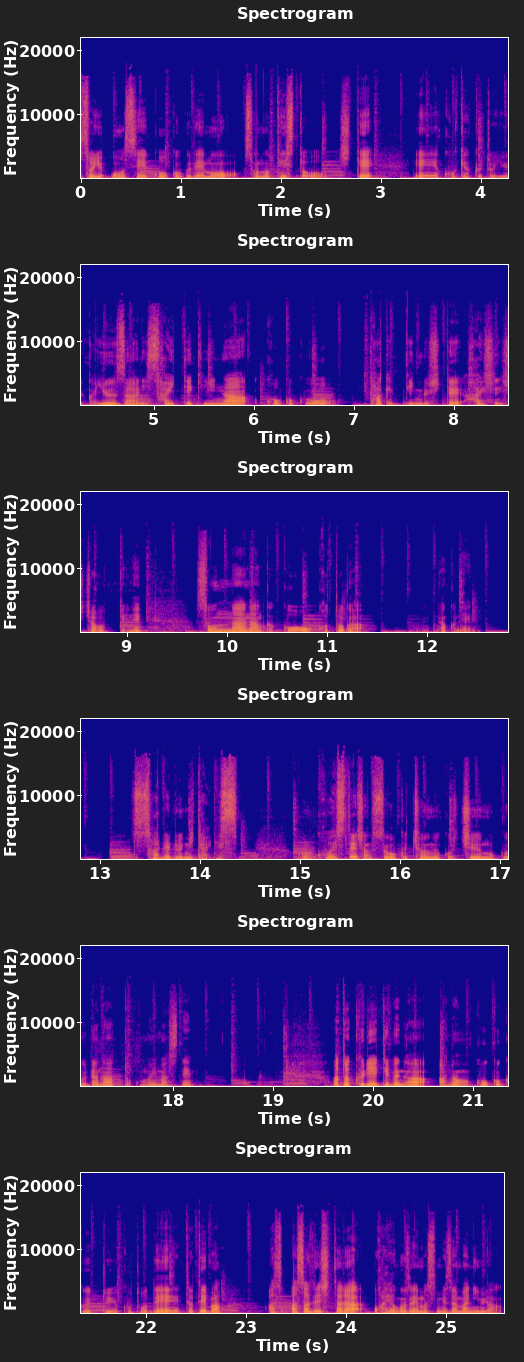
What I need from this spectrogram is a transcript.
そういう音声広告でもそのテストをして、えー、顧客というかユーザーに最適な広告をターゲッティングして配信しちゃおうっていうね、そんななんかこうことがなんかね、されるみたいです。この声ステーションすごく注目注目だなと思いますね。あとはクリエイティブなあの広告ということで、例えば朝でしたらおはようございます。目覚まには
